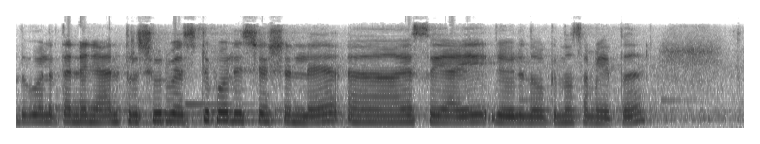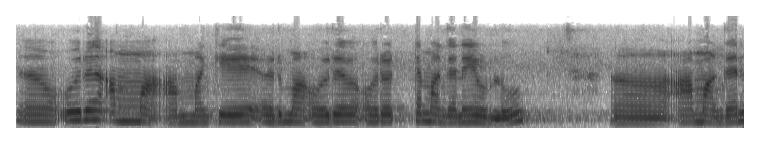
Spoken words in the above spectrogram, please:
അതുപോലെ തന്നെ ഞാൻ തൃശ്ശൂർ വെസ്റ്റ് പോലീസ് സ്റ്റേഷനിൽ എസ് ഐ ആയി ജോലി നോക്കുന്ന സമയത്ത് ഒരു അമ്മ അമ്മയ്ക്ക് ഒരു ഒരു ഒരൊറ്റ മകനേ ഉള്ളൂ. ആ മകൻ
